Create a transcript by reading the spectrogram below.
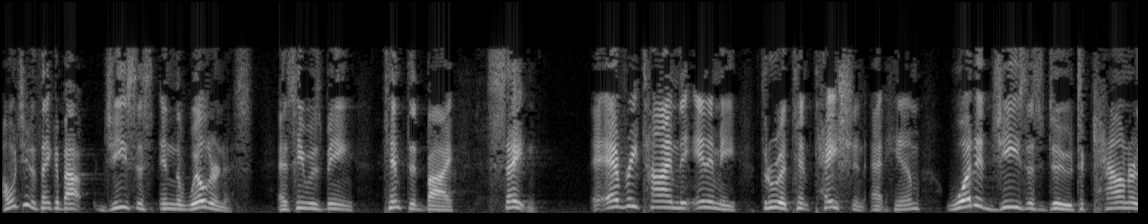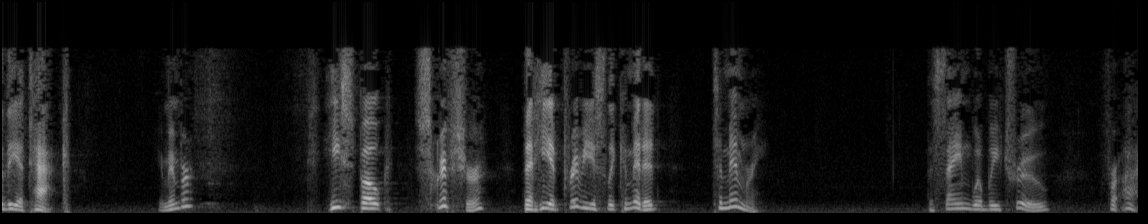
I want you to think about Jesus in the wilderness as he was being tempted by Satan. Every time the enemy threw a temptation at him, what did Jesus do to counter the attack? You remember? He spoke scripture that he had previously committed to memory. The same will be true for us.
